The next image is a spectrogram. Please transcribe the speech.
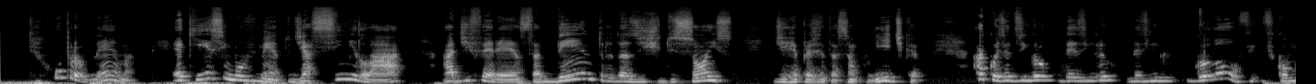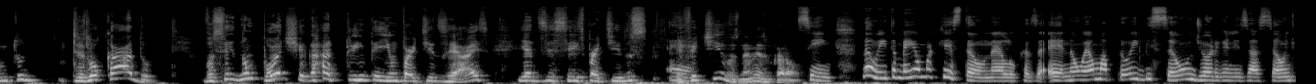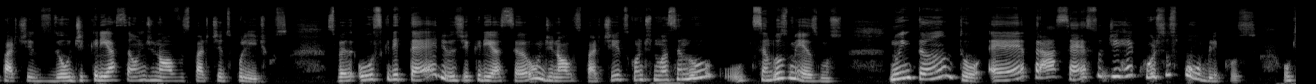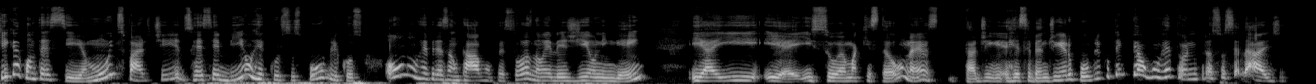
O problema é que esse movimento de assimilar a diferença dentro das instituições de representação política, a coisa desengolou, ficou muito deslocado. Você não pode chegar a 31 partidos reais e a 16 partidos é. efetivos, não é mesmo, Carol? Sim. Não, e também é uma questão, né, Lucas? É, não é uma proibição de organização de partidos ou de criação de novos partidos políticos. Os critérios de criação de novos partidos continuam sendo, sendo os mesmos. No entanto, é para acesso de recursos públicos. O que, que acontecia? Muitos partidos recebiam recursos públicos ou não representavam pessoas, não elegiam ninguém, e aí e é, isso é uma questão, né? Está recebendo dinheiro público, tem que ter algum retorno para a sociedade.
